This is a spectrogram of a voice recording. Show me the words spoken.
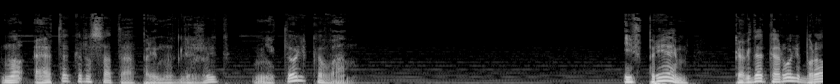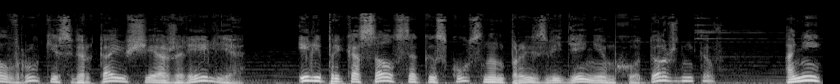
но эта красота принадлежит не только вам. И впрямь, когда король брал в руки сверкающие ожерелья или прикасался к искусным произведениям художников, они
